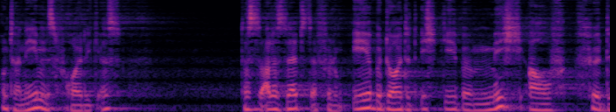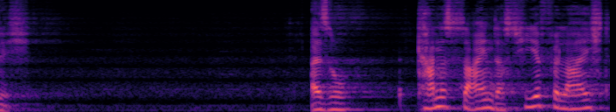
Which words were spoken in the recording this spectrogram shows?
unternehmensfreudig ist. Das ist alles Selbsterfüllung. Ehe bedeutet, ich gebe mich auf für dich. Also kann es sein, dass hier vielleicht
